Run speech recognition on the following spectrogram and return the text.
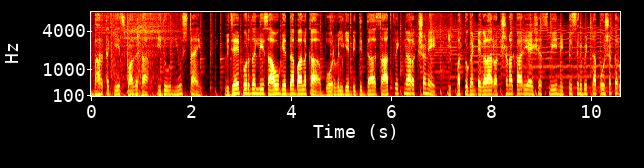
ಭಾರತಕ್ಕೆ ಸ್ವಾಗತ. ಇದು ನ್ಯೂಸ್ ಟೈಮ್. ವಿಜಯಪುರದಲ್ಲಿ ಸಾವು ಗೆದ್ದ ಬಾಲಕ ಬೋರ್ವೆಲ್ಗೆ ಬಿದ್ದಿದ್ದ ಸಾತ್ವಿಕ್ನ ರಕ್ಷಣೆ. ಇಪ್ಪತ್ತು ಗಂಟೆಗಳ ರಕ್ಷಣಾ ಕಾರ್ಯ ಯಶಸ್ವಿ ನಿಟ್ಟುಸಿರುಬಿಟ್ಟ ಪೋಷಕರು.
